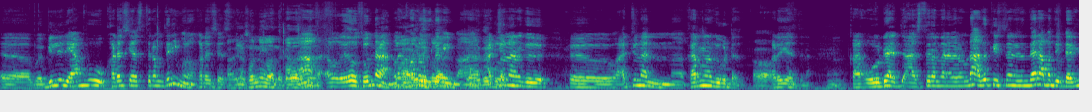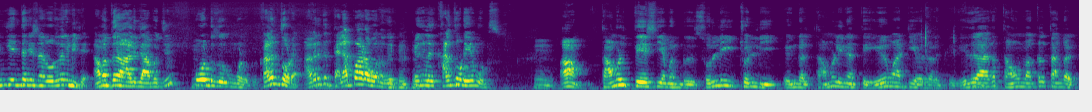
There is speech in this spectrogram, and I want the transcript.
வில்லில் அம்பு கடைசி அஸ்திரம் தெரியுமா கடைசி அஸ்திரம்? சொன்னீங்களா அந்த கதை. ஆ, ஏதோ சொன்னாங்களே? மக்களுக்கு தெரியுமா. அர்ஜுனனுக்கு அர்ஜுனன் கர்ணனுக்கு விட்டது. கடைசி அஸ்திரம். ஒரு அஸ்தி- அஸ்திரம் தானே வேணும்? அது கிருஷ்ணன் இருந்தார் அமர்த்தி விட்டார். இங்க எந்த கிருஷ்ணர் ஒரு இல்லை அமர்த்து ஆளி லாபச்சு போட்டுது உங்களுக்கு. களத்தோட அவருக்கு தலைப்பாட போனது. எங்களுக்கு களத்தோடையே போட்டுச்சு. ஆம். தமிழ் தேசியம் என்று சொல்லி சொல்லி எங்கள் தமிழ் இனத்தை ஏமாற்றியவர்களுக்கு எதிராக தமிழ் மக்கள் தங்கள்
